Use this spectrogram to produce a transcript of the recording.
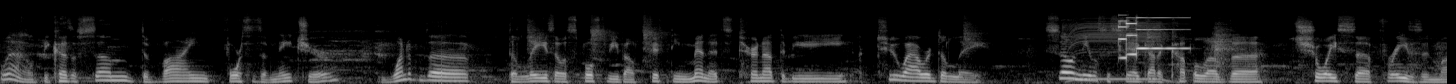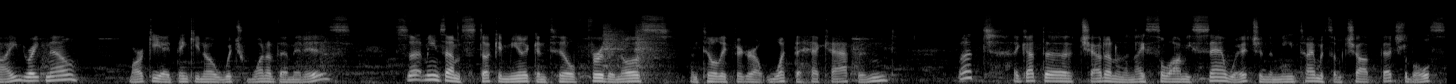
Well, because of some divine forces of nature, one of the delays that was supposed to be about 15 minutes turned out to be a two hour delay. So, needless to say, I got a couple of uh, choice uh, phrases in mind right now. Marky, I think you know which one of them it is. So that means I'm stuck in Munich until further notice, until they figure out what the heck happened. But I got to chow down on a nice salami sandwich in the meantime with some chopped vegetables.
